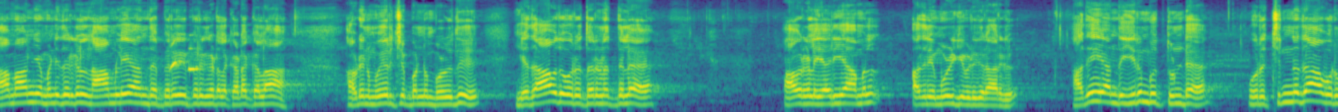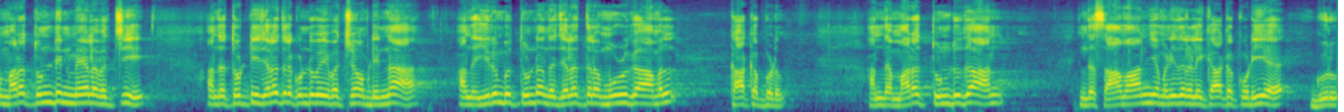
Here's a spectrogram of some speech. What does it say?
சாமானிய மனிதர்கள் நாமளே அந்த பிறவி பெருங்கடலை கடக்கலாம். அப்படின்னு முயற்சி பண்ணும் பொழுது ஏதாவது ஒரு தருணத்தில் அவர்களை அறியாமல் அதில் மூழ்கி விடுகிறார்கள். அதே அந்த இரும்பு துண்டை ஒரு சின்னதாக ஒரு மரத்துண்டின் மேலே வச்சு அந்த தொட்டி ஜலத்தில் கொண்டு போய் வச்சோம் அப்படின்னா அந்த இரும்பு துண்டு அந்த ஜலத்தில் மூழ்காமல் காக்கப்படும். அந்த மரத்துண்டு தான் இந்த சாமானிய மனிதர்களை காக்கக்கூடிய குரு.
